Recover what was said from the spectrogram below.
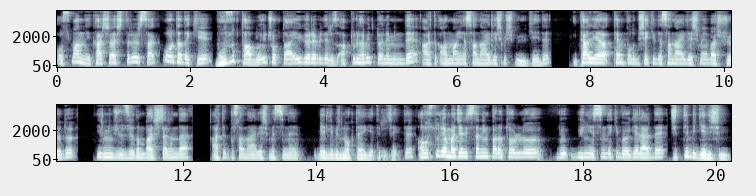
Osmanlı'yı karşılaştırırsak ortadaki bozuk tabloyu çok daha iyi görebiliriz. Abdülhamit döneminde artık Almanya sanayileşmiş bir ülkeydi. İtalya tempolu bir şekilde sanayileşmeye başlıyordu. 20. yüzyılın başlarında artık bu sanayileşmesini belli bir noktaya getirecekti. Avusturya Macaristan İmparatorluğu bünyesindeki bölgelerde ciddi bir gelişim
